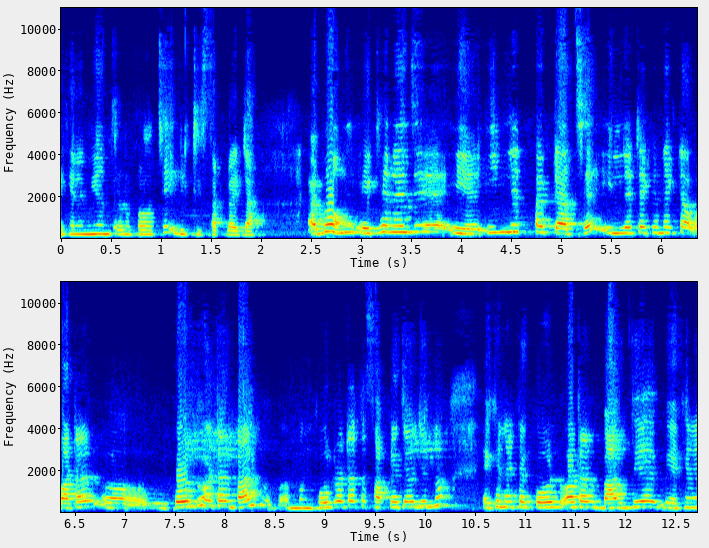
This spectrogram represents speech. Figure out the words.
এখানে নিয়ন্ত্রণ করা হচ্ছে ইলেকট্রিক সাপ্লাইটা এবং এখানে যে ইনলেট পাইপটা আছে ইনলেট এখানে একটা ওয়াটার কোল্ড ওয়াটার বাল্ব কোল্ড ওয়াটারটা সাপ্লাই দেওয়ার জন্য এখানে একটা কোল্ড ওয়াটার বাল্ব দিয়ে এখানে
